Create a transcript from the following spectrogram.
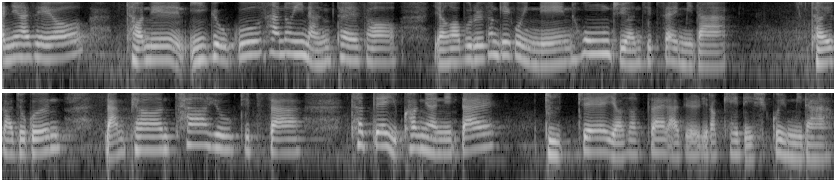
안녕하세요. 저는 이교구 산호이 나눔터에서 영어부를 섬기고 있는 홍주연 집사입니다. 저희 가족은 남편 차효욱 집사, 첫째 6학년이 딸, 둘째 6살 아들 이렇게 네 식구입니다.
